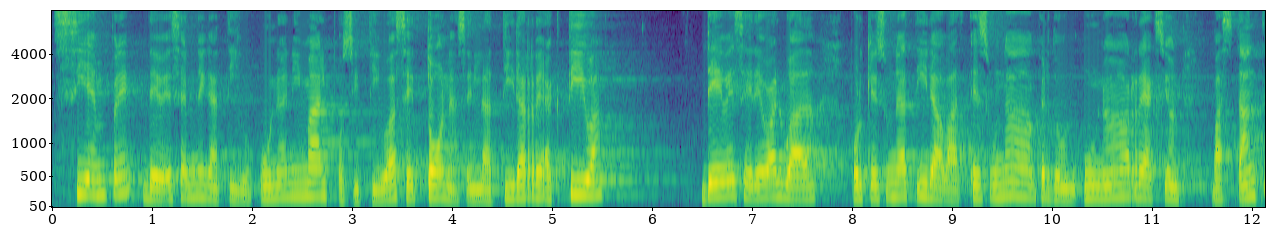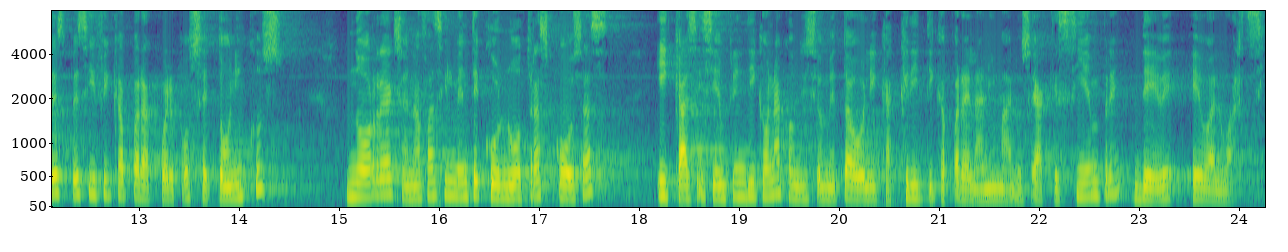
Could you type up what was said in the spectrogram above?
Siempre debe ser negativo. Un animal positivo a cetonas en la tira reactiva debe ser evaluada porque es una tira, es una, perdón, una reacción bastante específica para cuerpos cetónicos no reacciona fácilmente con otras cosas y casi siempre indica una condición metabólica crítica para el animal, o sea que siempre debe evaluarse.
